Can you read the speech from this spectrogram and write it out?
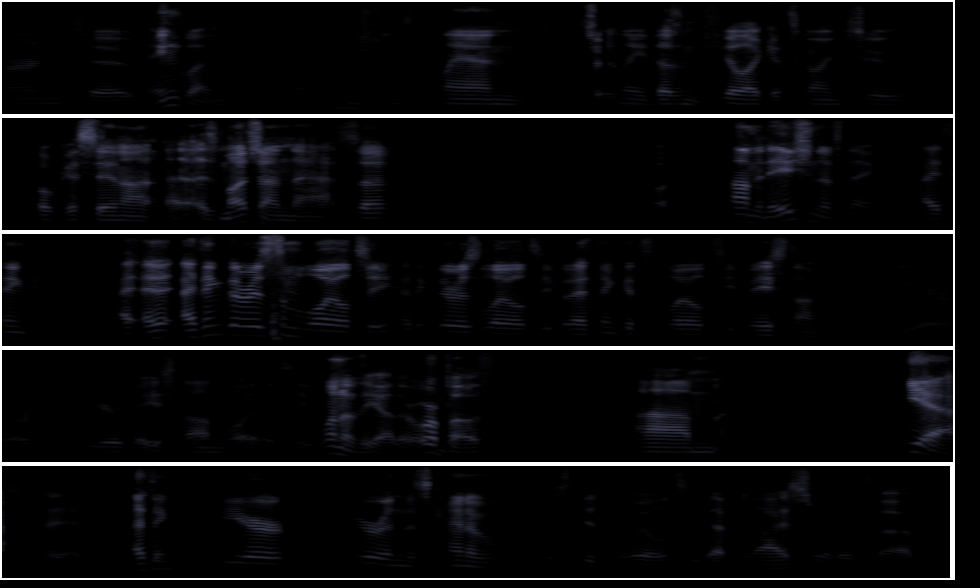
return to England, and and Mhm. Christian's plan certainly doesn't feel like it's going to focus in on as much on that. So combination of things, but I think I, I- think there is some loyalty. I think there is loyalty, but I think it's loyalty based on fear or fear based on loyalty, one or the other, or both. Um, yeah, I- I think fear, fear, and this kind of twisted loyalty that Bligh sort of um,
